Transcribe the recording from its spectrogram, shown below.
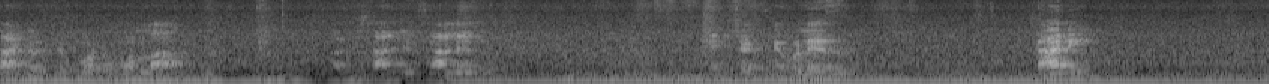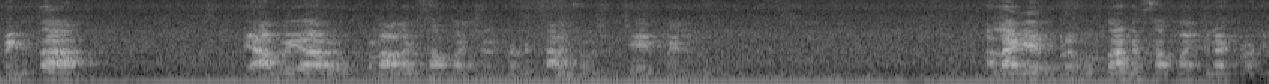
సహకరించకపోవడం వల్ల అది సాధ్యం కాలేదు ఎక్స్టెన్షన్ ఇవ్వలేదు. కానీ మిగతా యాభై ఆరు కులాలకు సంబంధించినటువంటి కార్పొరేషన్ చైర్మన్లు అలాగే ప్రభుత్వానికి సంబంధించినటువంటి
